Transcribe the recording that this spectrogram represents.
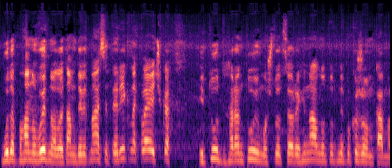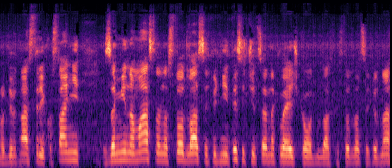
буде погано видно, але там 19 рік наклеєчка. І тут гарантуємо, що це оригінал, ну тут не покажу вам камеру. 19 рік. Останній заміна масла на 121 тисячі. Це наклеєчка, от, будь ласка, 121,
